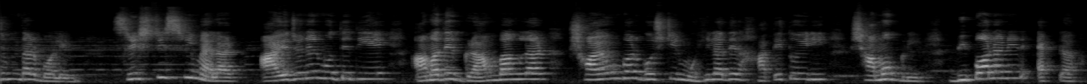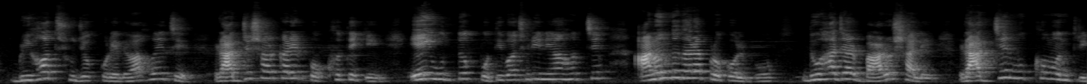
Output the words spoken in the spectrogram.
মজুমদার বলেন সৃষ্টিশ্রী মেলার আয়োজনের মধ্যে দিয়ে আমাদের গ্রাম বাংলার স্বয়ংবর গোষ্ঠীর মহিলাদের হাতে তৈরি সামগ্রী বিপণনের একটা বৃহৎ সুযোগ করে দেওয়া হয়েছে। রাজ্য সরকারের পক্ষ থেকে এই উদ্যোগ প্রতি বছরই নেওয়া হচ্ছে। আনন্দধারা প্রকল্প দু হাজার বারো সালে রাজ্যের মুখ্যমন্ত্রী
